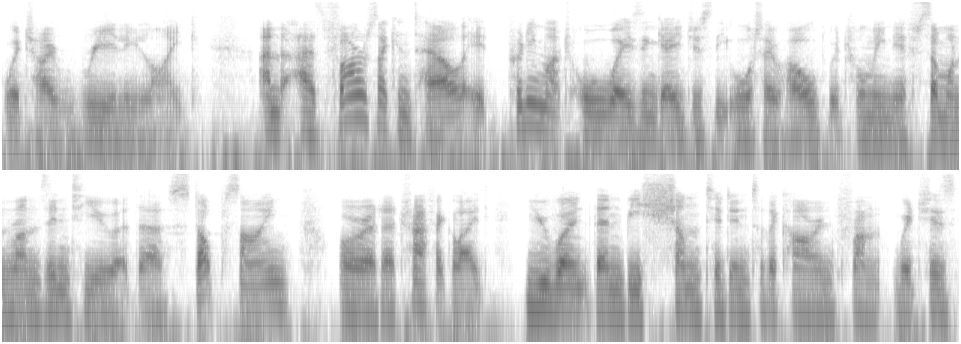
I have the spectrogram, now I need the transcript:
which I really like. And as far as I can tell, it pretty much always engages the auto hold, which will mean if someone runs into you at a stop sign or at a traffic light, you won't then be shunted into the car in front, which is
